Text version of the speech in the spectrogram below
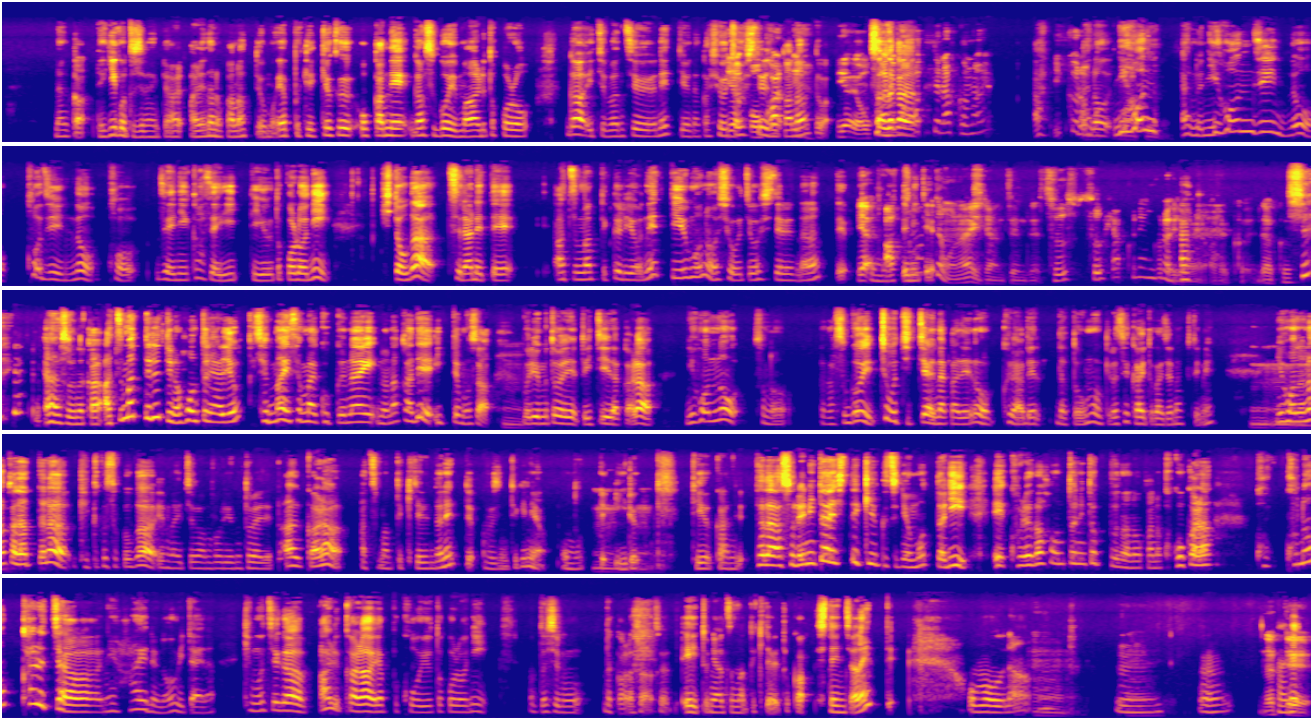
なんか出来事じゃないけどあれなのかなって思う。やっぱ結局お金がすごい回るところが一番強いよねっていうなんか象徴してるのかなとは。いやいや、お金回ってなくない？あいくらあの日本あの日本人の個人のこう銭稼ぎっていうところに人がつられて集まってくるよねっていうものを象徴してるんだなっていや、思ってみ集まっててもないじゃん、全然。数数百人ぐらいじゃない？あ。れか。だから周辺あそうなんか集まってるっていうのは本当にあれよ。狭い狭い国内の中で行ってもさうん。ボリュームトイレット1位だから日本のそのだからすごい超ちっちゃい中での比べだと思うけど世界とかじゃなくてね日本の中だったら結局そこが今一番ボリュームトイレット合うから集まってきてるんだねって個人的には思っている。うんうんっていう感じ。ただ、それに対して窮屈に思ったり、え、これが本当にトップなのかな？ここから、こ、このカルチャーに入るの？みたいな気持ちがあるから、やっぱこういうところに、私も、だからさ、そエイトに集まってきたりとかしてんじゃないって思うな。うんうん。うん。あだって、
